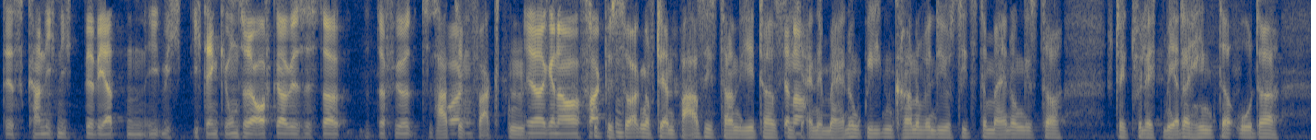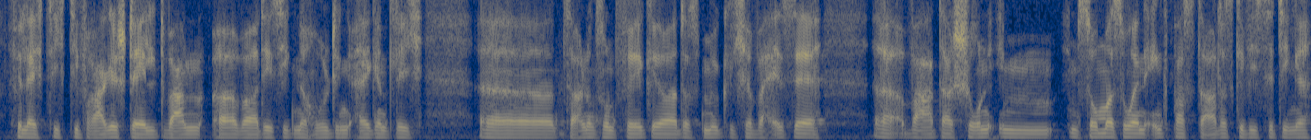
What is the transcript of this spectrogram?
das kann ich nicht bewerten. Ich, ich, denke, unsere Aufgabe ist es da, dafür zu sorgen. Harte Fakten, ja, genau, Fakten zu besorgen, auf deren Basis dann jeder genau. sich eine Meinung bilden kann. Und wenn die Justiz der Meinung ist, da steckt vielleicht mehr dahinter oder vielleicht sich die Frage stellt, wann äh, war die Signa Holding eigentlich äh, zahlungsunfähig, ja, dass möglicherweise äh, war da schon im, im Sommer so ein Engpass da, dass gewisse Dinge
